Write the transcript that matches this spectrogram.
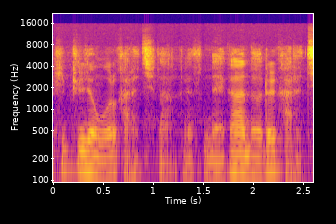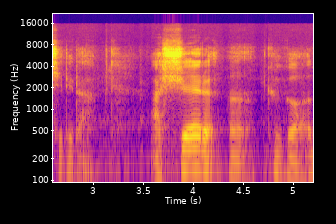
히필 용어로 가르치다. 그래서 내가 너를 가르치리라. 아쉐르 어, 그것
